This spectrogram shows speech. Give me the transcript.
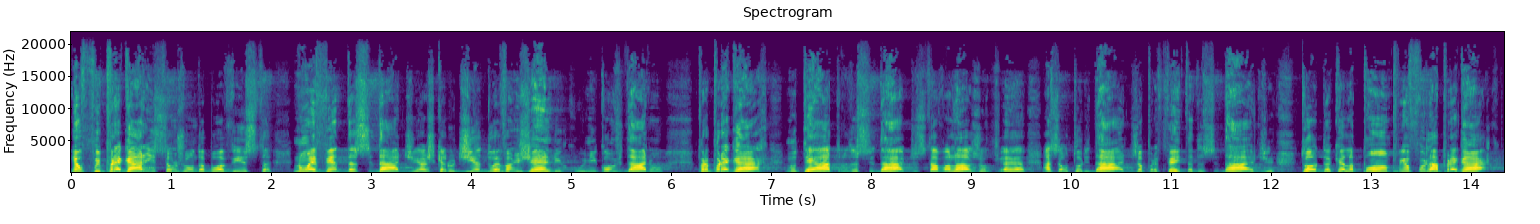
eu fui pregar em São João da Boa Vista, num evento da cidade, acho que era o dia do evangélico, e me convidaram para pregar no teatro da cidade. Estava lá as, é, as autoridades, a prefeita da cidade, toda aquela pompa. E eu fui lá pregar,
